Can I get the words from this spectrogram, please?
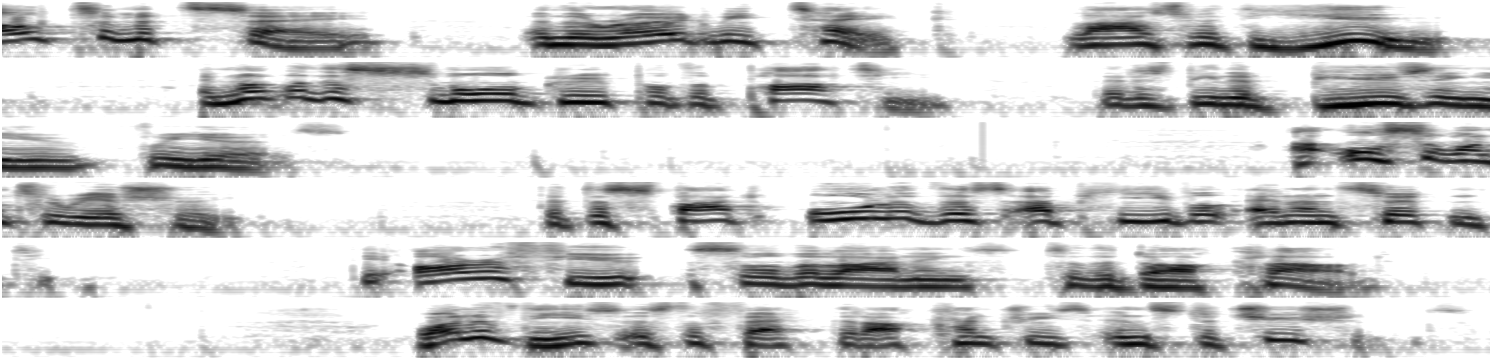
ultimate say in the road we take lies with you and not with a small group of the party that has been abusing you for years. I also want to reassure you that despite all of this upheaval and uncertainty, there are a few silver linings to the dark cloud. One of these is the fact that our country's institutions,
